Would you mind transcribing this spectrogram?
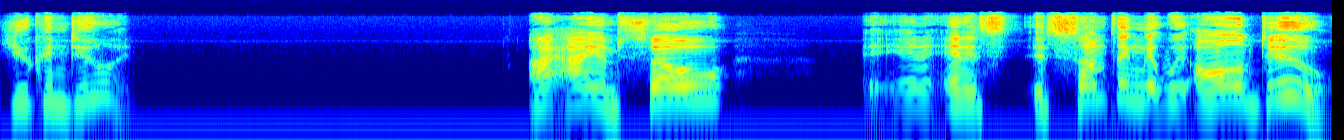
you can do it. I, I am so, and, and it's it's something that we all do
